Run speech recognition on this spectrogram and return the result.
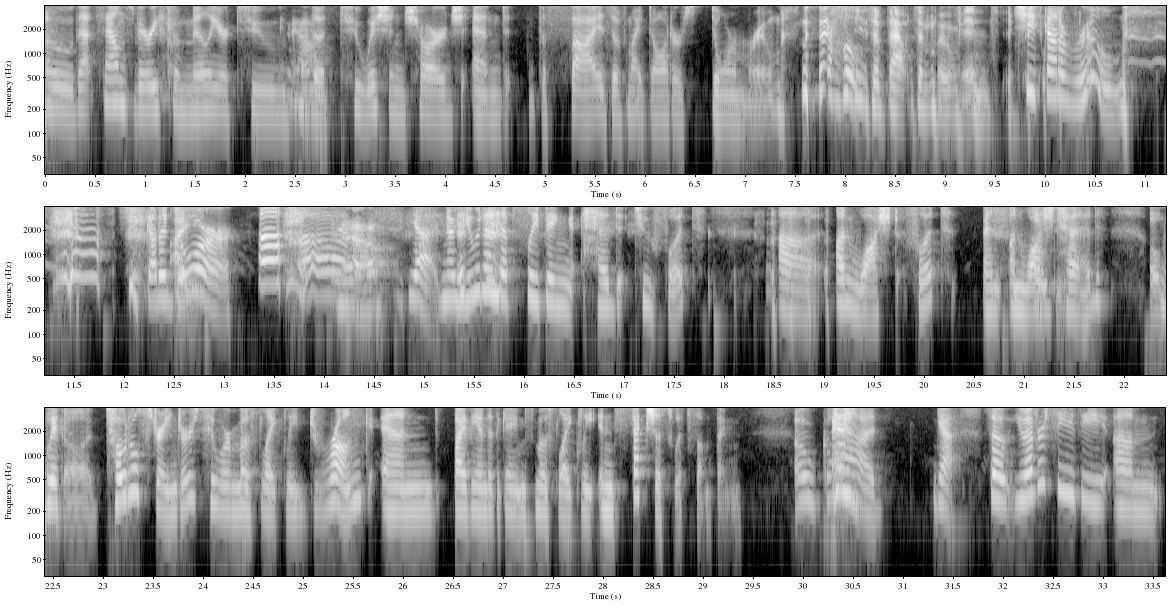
Oh, that sounds very familiar to Yeah. the tuition charge and the size of my daughter's dorm room that Oh. she's about to move into. She's got a room. She's got a I- door. Yeah. yeah, no, you would end up sleeping head to foot, uh, unwashed foot, and unwashed dear. head. oh with- god. Total strangers who were most likely drunk and by the end of the games, most likely infectious with something. Oh god. Yeah. So you ever see the um,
